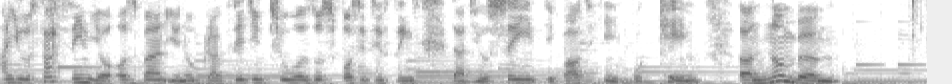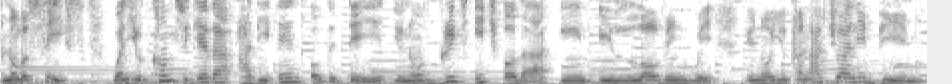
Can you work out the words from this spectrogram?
And you will start seeing your husband, you know, gravitating towards those positive things that you're saying about him. Okay. Uh, number Number six, when you come together at the end of the day, you know, greet each other in a loving way. You know, you can actually be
